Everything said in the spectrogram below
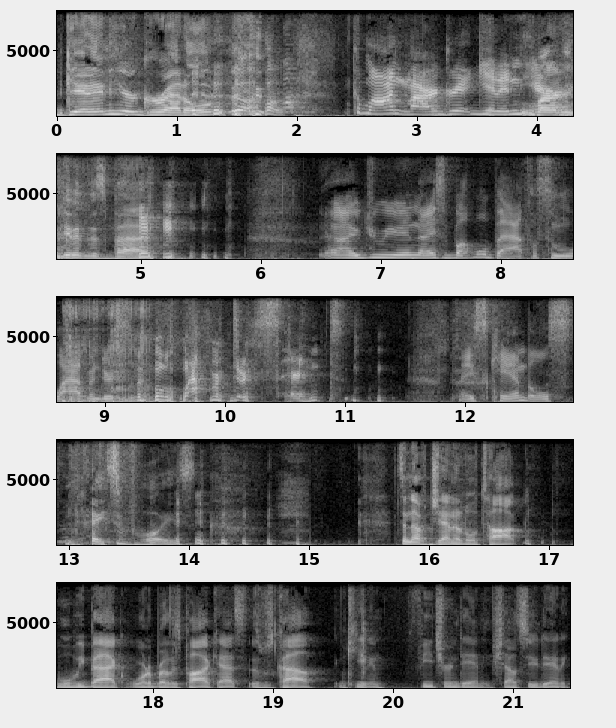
Get in here, Gretel. Come on, Margaret, get in here. Margaret, get in this bag. I drew you a nice bubble bath with some lavender lavender scent. nice candles. nice voice. it's enough genital talk. We'll be back. Warner Brothas podcast. This was Kyle and Keenan featuring Dani. Shouts to you, Dani.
